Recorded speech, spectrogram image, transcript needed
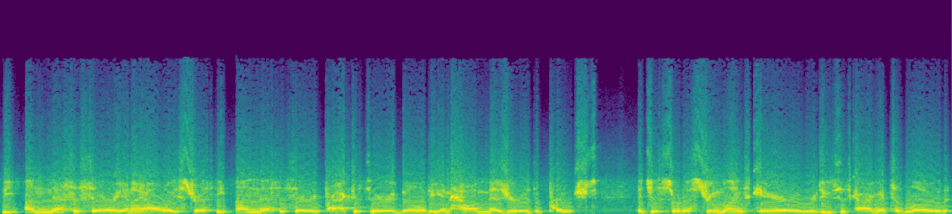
the unnecessary, and I always stress the unnecessary practice variability in how a measure is approached. It just sort of streamlines care, it reduces cognitive load,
